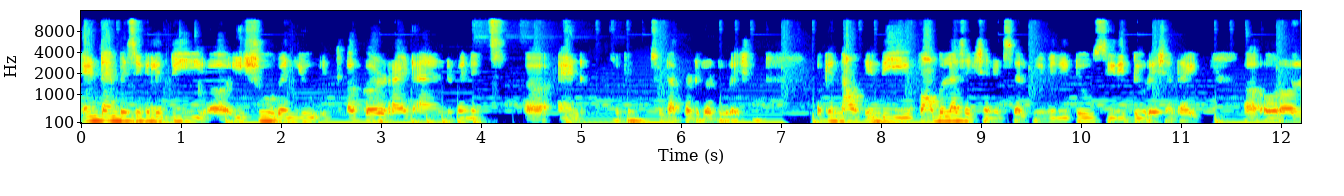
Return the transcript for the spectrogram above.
End time basically the uh, issue when you it occurred right and when it's uh, end. Okay, so that particular duration. Okay, now in the formula section itself, we need to see the duration right, overall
